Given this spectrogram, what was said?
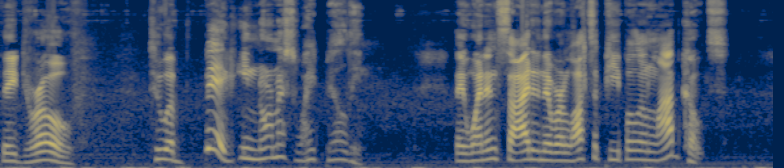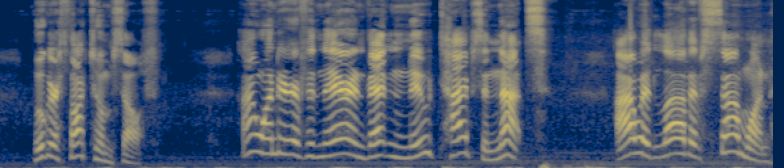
They drove to a big, enormous white building. They went inside and there were lots of people in lab coats. Booger thought to himself, I wonder if in there inventing new types of nuts. I would love if someone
